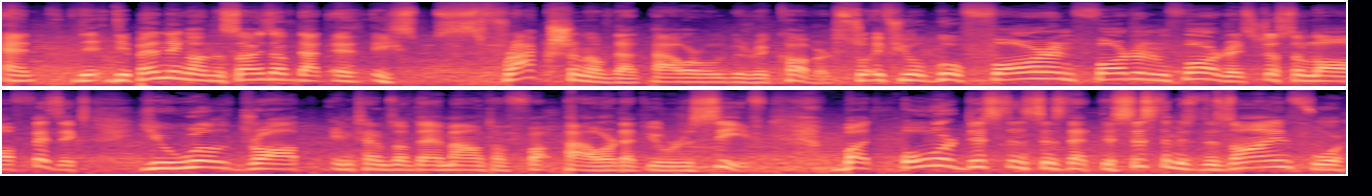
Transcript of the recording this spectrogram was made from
and depending on the size of that, a, a, fraction of that power will be recovered. So if you go far and farther and farther, it's just a law of physics. You will drop in terms of the amount of power that you receive. But over distances that the system is designed for,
